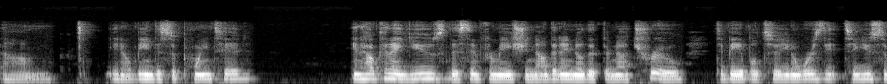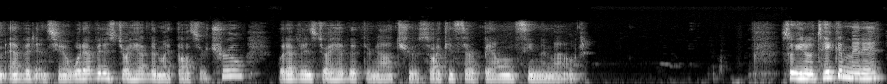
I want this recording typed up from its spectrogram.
um, you know, being disappointed and how can I use this information now that I know that they're not true to be able to, you know, where's the, to use some evidence? You know, what evidence do I have that my thoughts are true? What evidence do I have that they're not true? So I can start balancing them out. So, you know, take a minute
